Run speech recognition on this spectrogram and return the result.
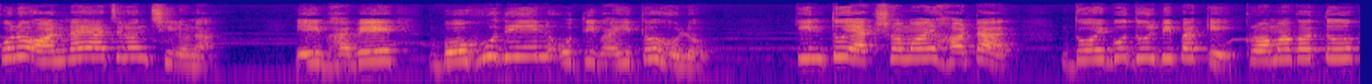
কোনো অন্যায় আচরণ ছিল না। এইভাবে বহুদিন অতিবাহিত হলো। কিন্তু একসময় হঠাৎ দৈব দুর্বিপাকে ক্রমাগত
